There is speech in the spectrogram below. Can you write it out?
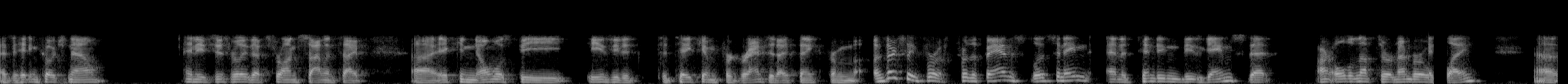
as a hitting coach now, and he's just really that strong silent type. Uh, it can almost be easy to to take him for granted. I think from especially for for the fans listening and attending these games that aren't old enough to remember play. Uh,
